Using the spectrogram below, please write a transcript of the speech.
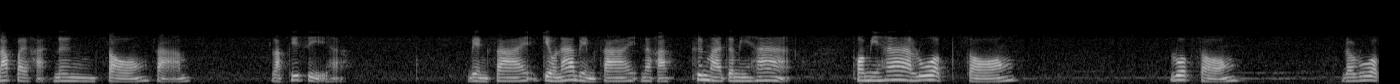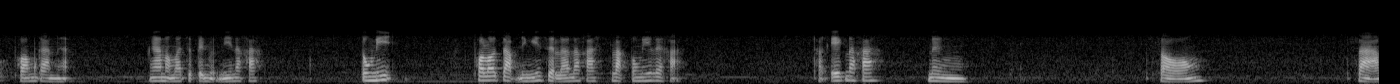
นับไปค่ะหนึ่งสองสามหลักที่สี่ค่ะ เบี่ยงซ้ายเกี่ยวหน้าเบี่ยงซ้ายนะคะ ขึ้นมาจะมีห้าพอมีห้ารวบสองรวบสองแล้วรวบพร้อมกันค่ะ งานออกมาจะเป็นแบบนี้นะคะ ตรงนี้ พอเราจับอย่างนี้เสร็จแล้วนะคะ หลักตรงนี้เลยค่ะ ถัก x นะคะ หนึ่ง สอง สาม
